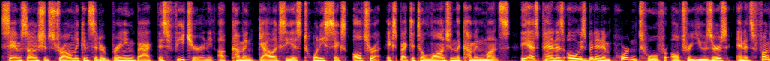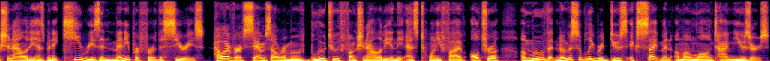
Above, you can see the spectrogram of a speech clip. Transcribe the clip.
Samsung should strongly consider bringing back this feature in the upcoming Galaxy S26 Ultra, expected to launch in the coming months. The S Pen has always been an important tool for Ultra users, and its functionality has been a key reason many prefer this series. However, Samsung removed Bluetooth functionality in the S25 Ultra, a move that noticeably reduce excitement among longtime users.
